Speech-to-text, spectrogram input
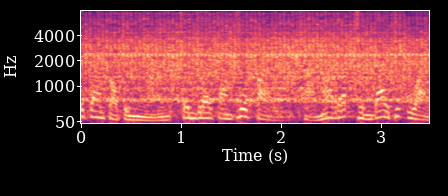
ายการต่อไปนี้เป็นรายการทั่วไปสามารถรับชมได้ทุกวัย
